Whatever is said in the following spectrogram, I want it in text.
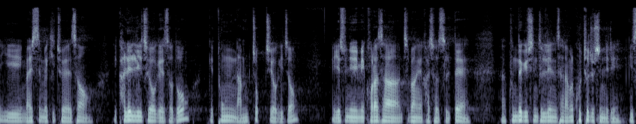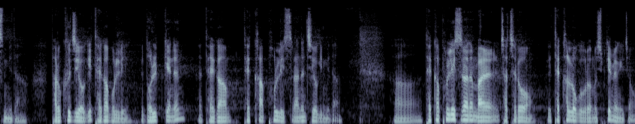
이 말씀의 기초에서 갈릴리 지역에서도 동남쪽 지역이죠. 예수님이 거라사 지방에 가셨을 때 군대 귀신 들린 사람을 고쳐주신 일이 있습니다. 바로 그 지역이 데가볼리, 넓게는 데가, 데카폴리스라는 지역입니다. 어, 데카폴리스라는 말 자체로 Decalogue 그러면 10계명이죠.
